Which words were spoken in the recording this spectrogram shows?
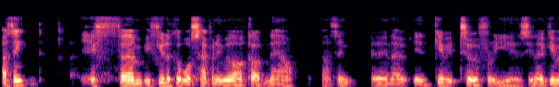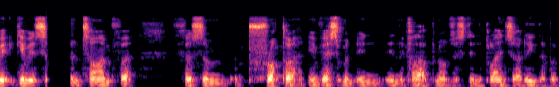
I think if um, if you look at what's happening with our club now, I think you know give it two or three years. You know, give it give it some time for for some proper investment in, in the club, not just in the playing side either, but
